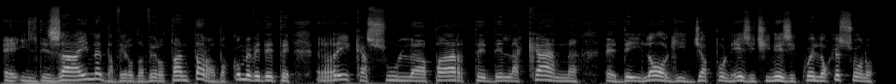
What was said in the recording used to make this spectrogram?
è il design, davvero davvero tanta roba. Come vedete reca sulla parte della canna eh, dei loghi giapponesi, cinesi, quello che sono,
